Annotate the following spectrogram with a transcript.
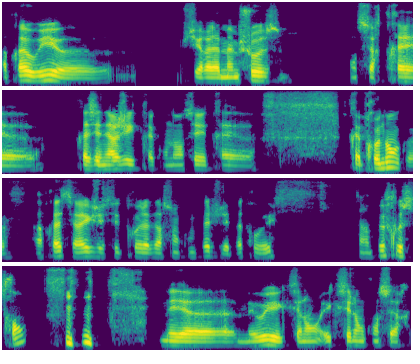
Après, oui, je dirais la même chose. Concert très, très énergique, très condensé, très, très prenant, quoi. Après, c'est vrai que j'ai essayé de trouver la version complète, je l'ai pas trouvée. C'est un peu frustrant, mais, euh, mais oui, excellent, excellent concert.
